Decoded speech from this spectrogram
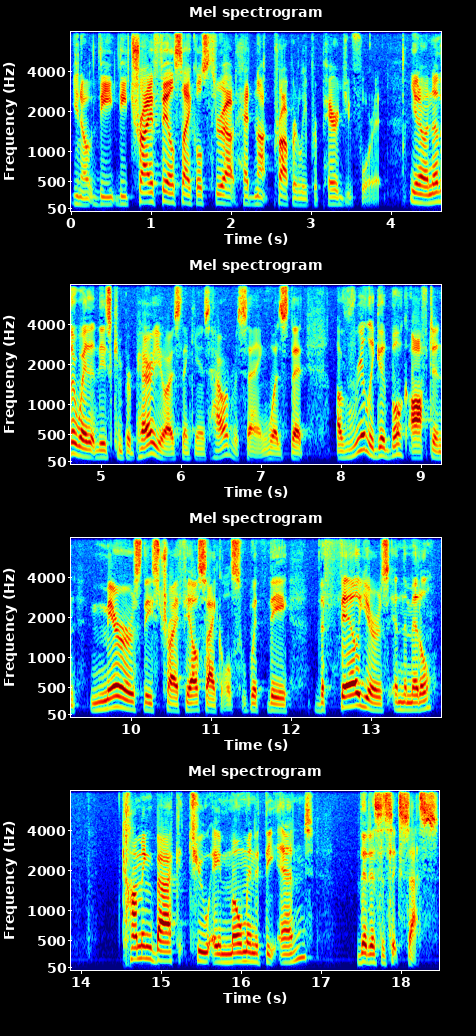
you know the the try fail cycles throughout had not properly prepared you for it. You know, another way that these can prepare you, I was thinking, as Howard was saying, was that a really good book often mirrors these try-fail cycles with the the failures in the middle, coming back to a moment at the end that is a success.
